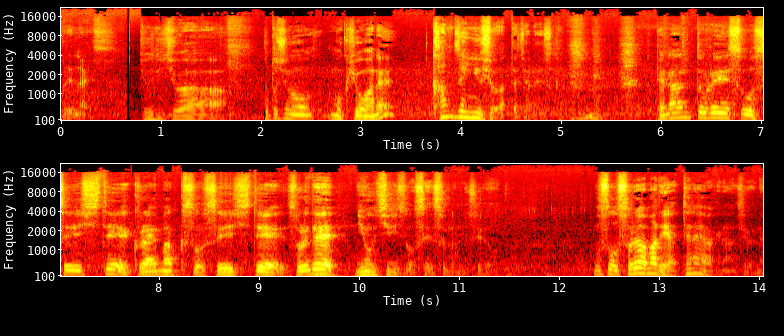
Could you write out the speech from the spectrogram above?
ぶれないです。中日は今年の目標はね完全優勝だったじゃないですか。ペナントレースを制してクライマックスを制してそれで日本シリーズを制するんですよ。そうそれはまだやってないわけなんですよね。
